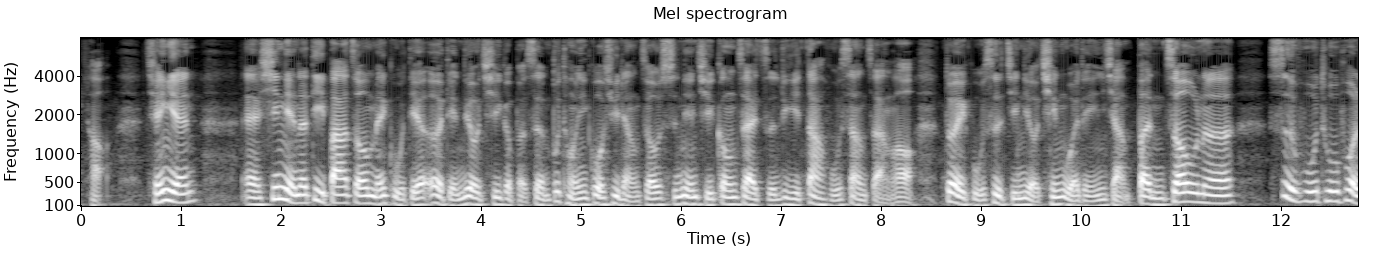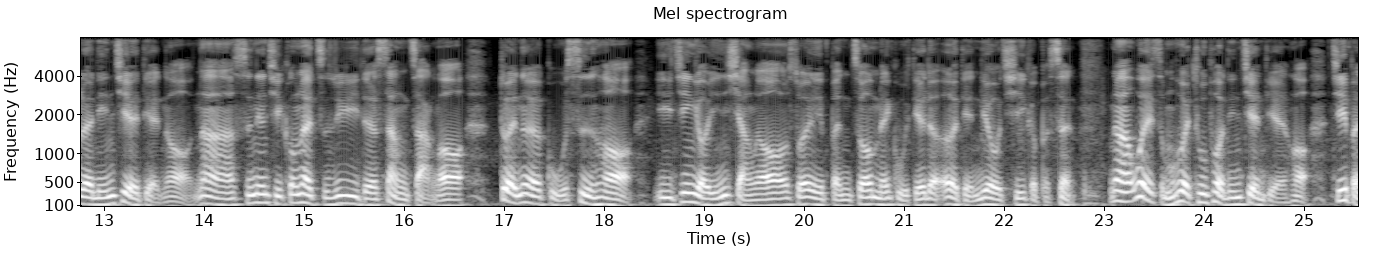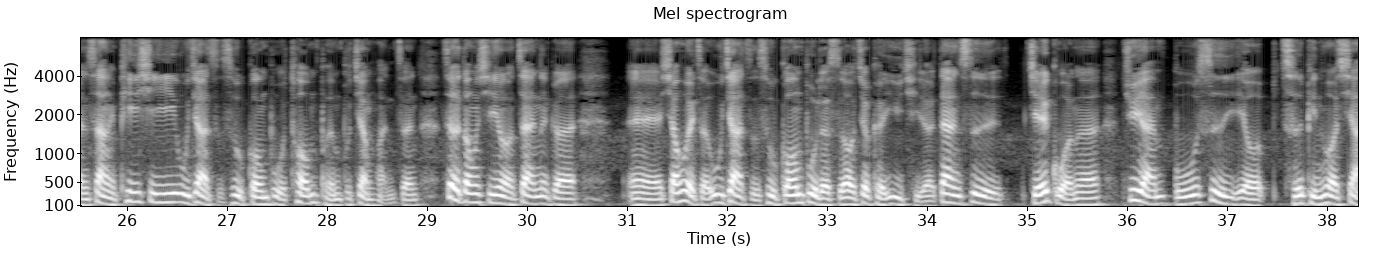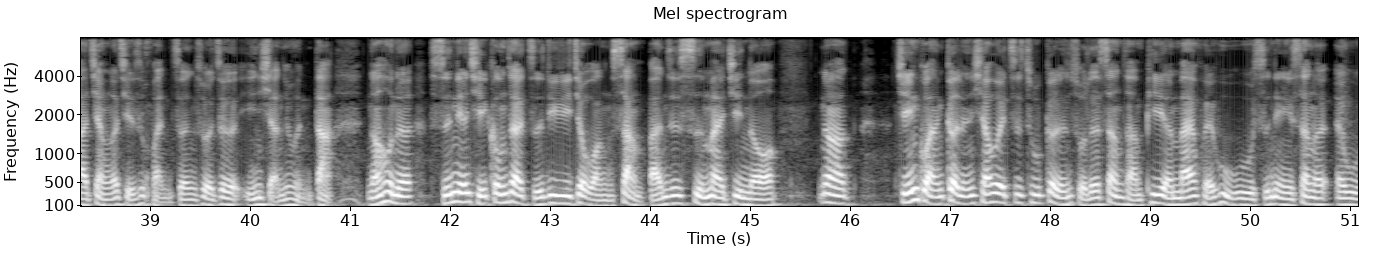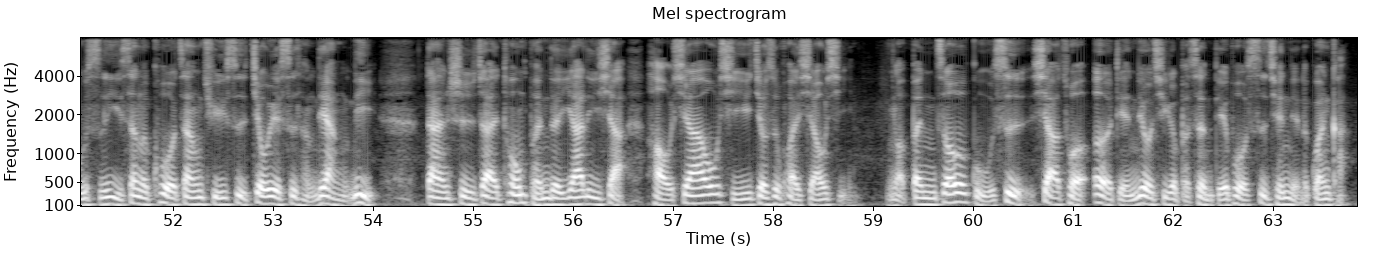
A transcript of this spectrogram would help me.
好，前言。诶，新年的第八周，美股跌二点六七个 percent，不同于过去两周，十年期公债殖率大幅上涨哦，对股市仅有轻微的影响。本周呢，似乎突破了临界点哦，那十年期公债殖率的上涨哦，对那个股市哈、已经有影响了哦，所以本周美股跌了二点六七个 percent。那为什么会突破临界点哈？基本上 PCE 物价指数公布，通膨不降反增，这个东西哦，在那个。呃，消费者物价指数公布的时候就可以预期了，但是结果呢，居然不是有持平或下降，而且是反增，所以这个影响就很大。然后呢，十年期公债殖利率就往上百分之四迈进哦。那尽管个人消费支出、个人所得上涨，PMI 回复五十年以上的呃五十以上的扩张趋势，就业市场亮丽，但是在通膨的压力下，好消息就是坏消息。啊，本周股市下挫二点六七个 percent，跌破四千点的关卡。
